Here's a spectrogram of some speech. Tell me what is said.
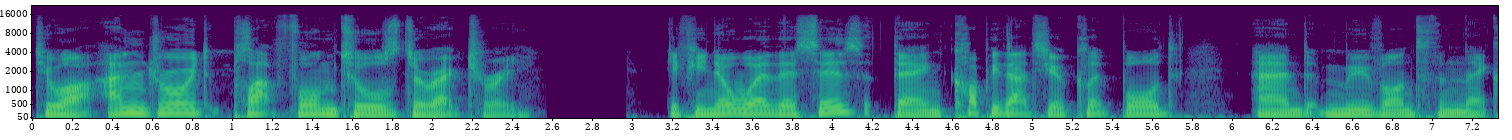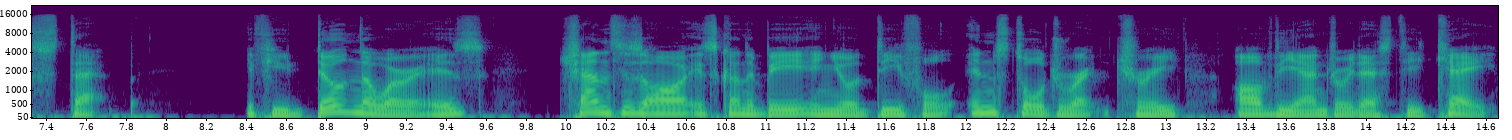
to our Android Platform Tools directory. If you know where this is, then copy that to your clipboard and move on to the next step. If you don't know where it is, chances are it's going to be in your default install directory of the Android SDK.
